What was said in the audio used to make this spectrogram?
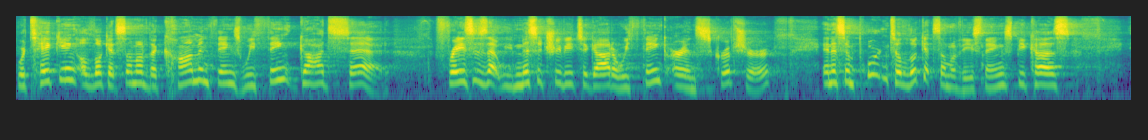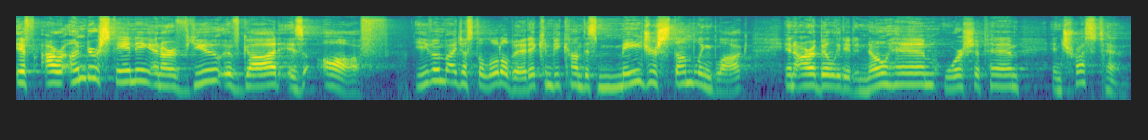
we're taking a look at some of the common things we think God said, phrases that we misattribute to God or we think are in Scripture. And it's important to look at some of these things because if our understanding and our view of God is off, even by just a little bit, it can become this major stumbling block in our ability to know Him, worship Him, and trust Him.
